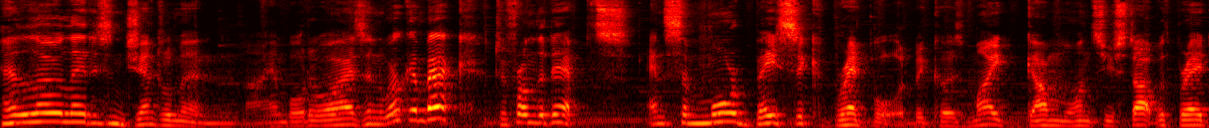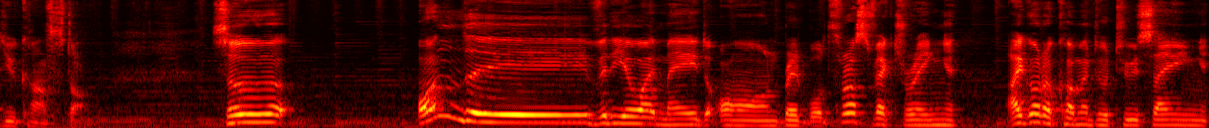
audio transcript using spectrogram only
Hello, ladies and gentlemen. I am BorderWise, and welcome back to From the Depths and some more basic breadboard because my gum, once you start with bread, you can't stop. So, on the video I made on breadboard thrust vectoring, I got a comment or two saying,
